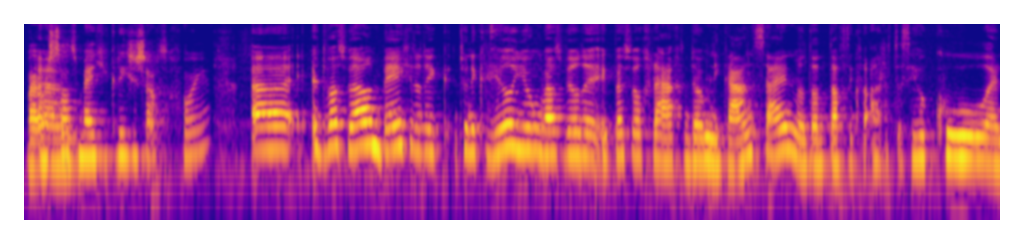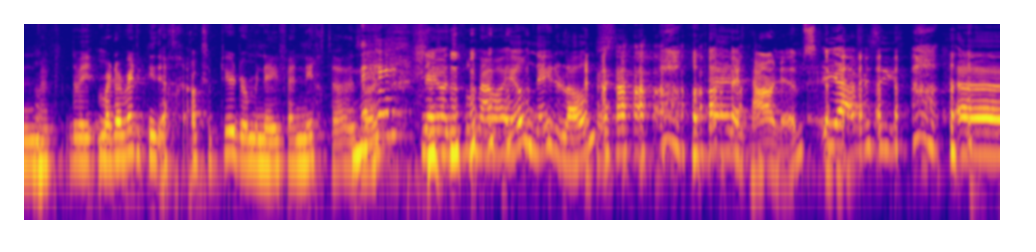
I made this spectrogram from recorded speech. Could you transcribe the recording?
Maar was Ehm, dat een beetje crisisachtig voor je? Eh, het was wel een beetje dat ik, toen ik heel jong was, wilde ik best wel graag Dominicaans zijn. Want dan dacht ik van, oh, dat is heel cool. En met- maar daar werd ik niet echt geaccepteerd door mijn neven en nichten. En zo. Nee? Nee, want het vond mij wel heel Nederlands. en, Haarlems. ja, precies. Eh,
